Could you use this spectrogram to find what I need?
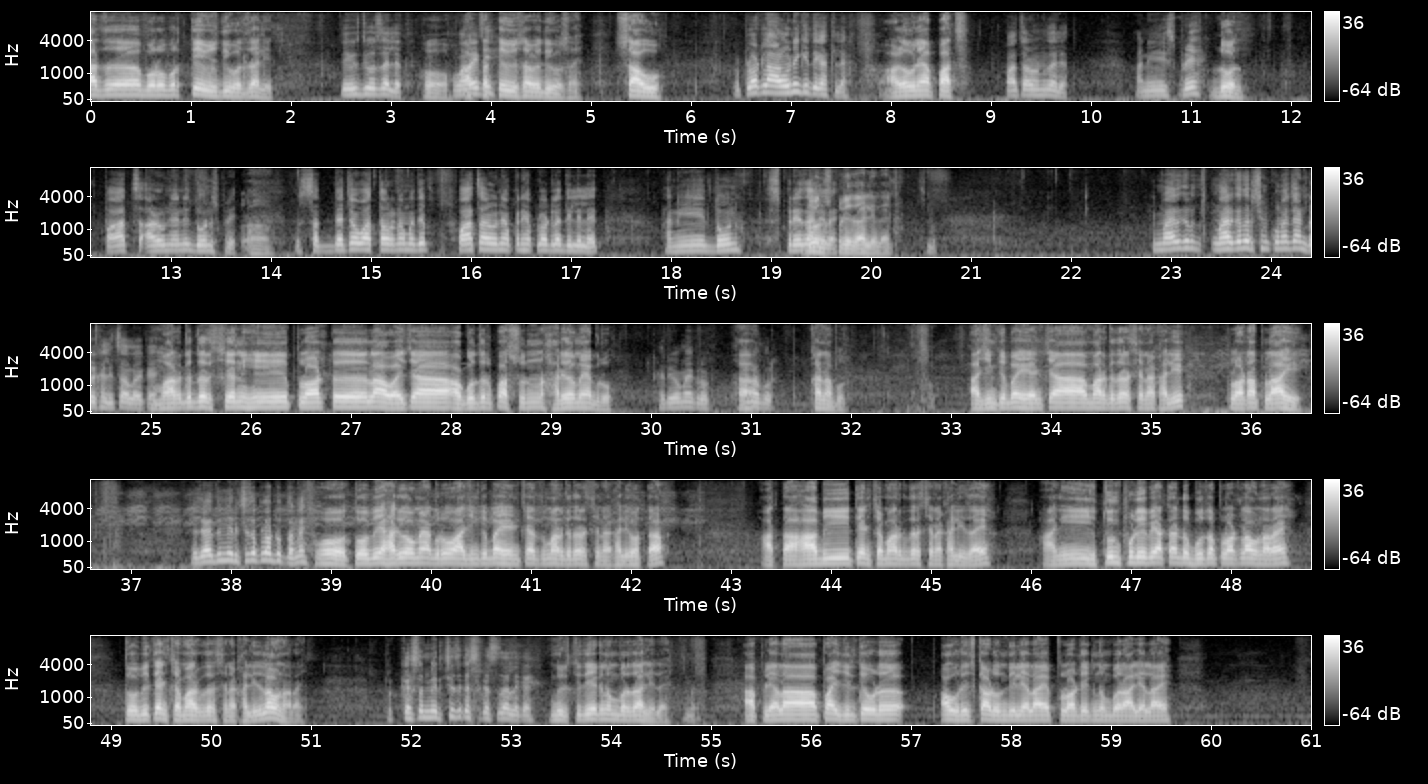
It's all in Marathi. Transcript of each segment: आज बरोबर तेवीस दिवस झालेत. तेवीस दिवस झालेत. हो आजचा Variety? तेविसावा दिवस आहे. साऊ. प्लॉटला आळवणे किती घातल्या? आळवण्या पाच. पाच आळवणे झाल्यात. आणि स्प्रे? दोन. पाच आळवणे आणि दोन स्प्रे. हं. तर सध्याच्या वातावरणामध्ये पाच आळवणे आपण ह्या प्लॉटला दिलेले आहेत. आणि दोन स्प्रे दोन झालेले आहेत. स्प्रे झालेले आहेत. हे मार्ग मार्गदर्शन कोणाच्या अंडर खाली चालू आहे काय? मार्गदर्शन हे प्लॉट लावायच्या अगोदरपासून हरिओम ॲग्रो. हरिओम ॲग्रो हा. खानापूर. खानापूर. अजिंक्यबाई यांच्या मार्गदर्शनाखाली प्लॉट आपला आहे. त्याच्या आधी मिरचीचा प्लॉट होता ना हो तो बी हरिओम ॲग्रो अजिंक्यबाई यांच्याच मार्गदर्शनाखाली होता. आता हा बी त्यांच्या मार्गदर्शनाखालीच आहे आणि इथून पुढे बी आता डब्बूचा प्लॉट लावणार आहे. तो बी त्यांच्या मार्गदर्शनाखाली लावणार आहे. कसं मिरचीचं कसं कसं झालं काय? मिरची एक नंबर झालेला आहे. आपल्याला पाहिजे तेवढं आवरेज काढून दिलेला आहे प्लॉट एक नंबर आलेला आहे.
